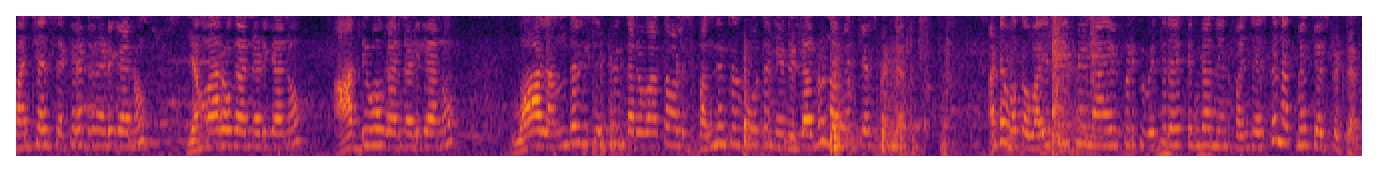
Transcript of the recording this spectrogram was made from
పంచాయత్ సెక్రటరీని అడిగాను ఎంఆర్ఓ గారిని అడిగాను ఆర్డీఓ గారిని అడిగాను. వాళ్ళందరికీ చెప్పిన తర్వాత వాళ్ళు స్పందించకపోతే నేను వెళ్ళాను నా మీద కేసు పెట్టాను. అంటే ఒక వైసీపీ నాయకుడికి వ్యతిరేకంగా నేను పనిచేస్తే నాకు మీద కేసు పెట్టాను.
